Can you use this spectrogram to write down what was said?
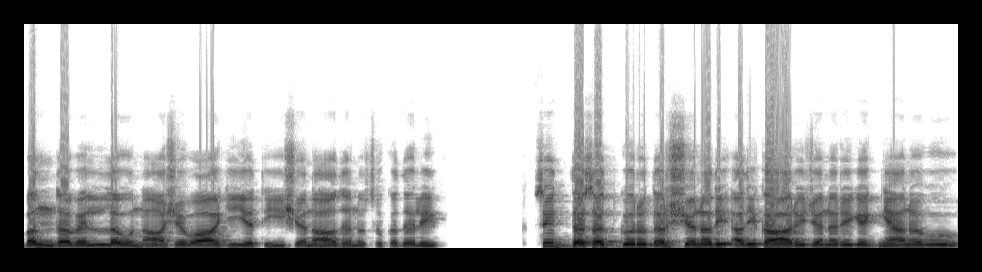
ಬಂಧವೆಲ್ಲವೂ ನಾಶವಾಗಿ ಯತೀಶನಾಥನು ಸುಖದಲ್ಲಿ. ಸಿದ್ಧ ಸದ್ಗುರು ದರ್ಶನದಿ ಅಧಿಕಾರಿ ಜನರಿಗೆ ಜ್ಞಾನವು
